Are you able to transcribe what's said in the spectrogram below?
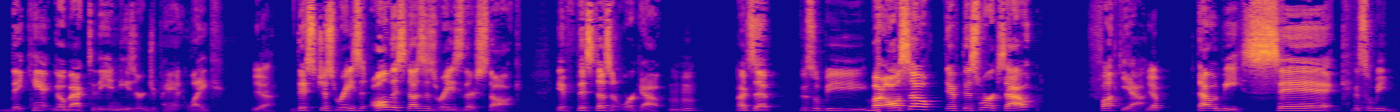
they can't go back to the Indies or Japan. Like Yeah. this, just raises. All this does is raise their stock. If this doesn't work out, Mm-hmm. that's it. This will be. But also, if this works out, fuck yeah, Yep. that would be sick. This will be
